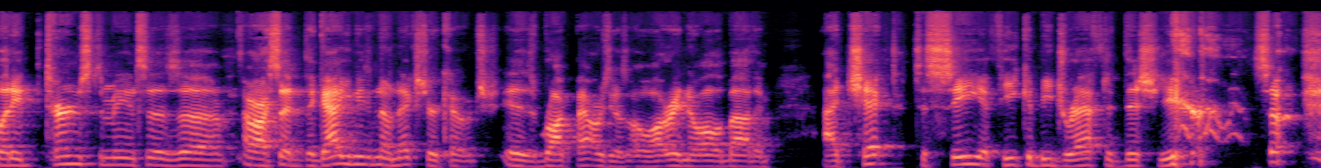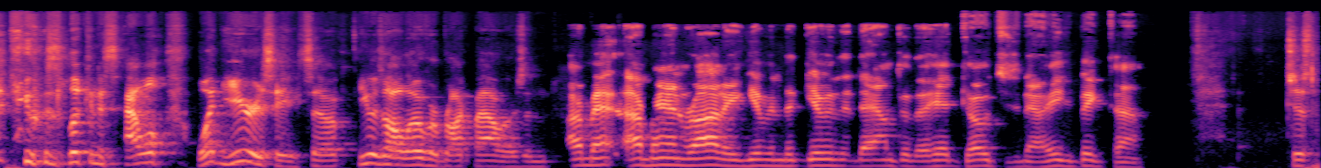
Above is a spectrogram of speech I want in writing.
But he turns to me and says, uh, or I said, the guy you need to know next year, coach, is Brock Bowers. He goes, Oh, I already know all about him. I checked to see if he could be drafted this year. so he was looking at how what year is he? So he was all over Brock Bowers and our man our man Radi giving the giving it down to the head coaches now. He's big time. Just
